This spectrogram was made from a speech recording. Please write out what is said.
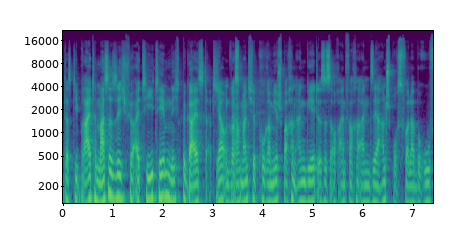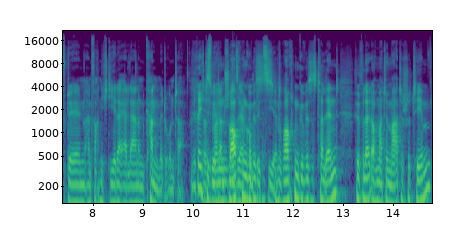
dass die breite Masse sich für IT-Themen nicht begeistert. Ja, und was ja. manche Programmiersprachen angeht, ist es auch einfach ein sehr anspruchsvoller Beruf, den einfach nicht jeder erlernen kann mitunter. Richtig, das wird man dann schon sehr kompliziert. man braucht ein gewisses Talent für vielleicht auch mathematische Themen.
